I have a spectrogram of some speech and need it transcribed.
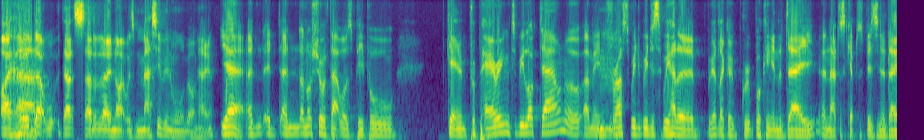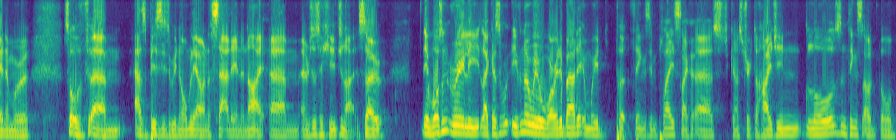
I heard um, that that Saturday night was massive in Wollongong. Hey? Yeah, and, and and I'm not sure if that was people getting preparing to be locked down or i mean mm. for us we, we just we had a we had like a group booking in the day and that just kept us busy in a day and then we were sort of um, as busy as we normally are on a saturday and a night um, and it was just a huge night. So it wasn't really like as even though we were worried about it and we'd put things in place like uh, kind of stricter hygiene laws and things or, or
